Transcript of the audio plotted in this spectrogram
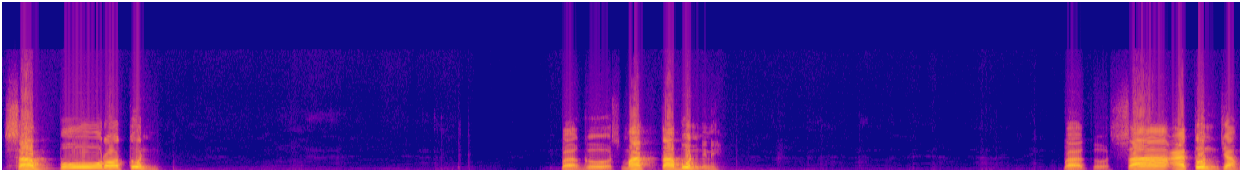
Saburatun. Bagus. Maktabun ini. Bagus. Saatun jam.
